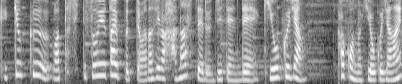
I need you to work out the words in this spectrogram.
結局私ってそういうタイプって私が話してる時点で記憶じゃん。過去の記憶じゃない？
